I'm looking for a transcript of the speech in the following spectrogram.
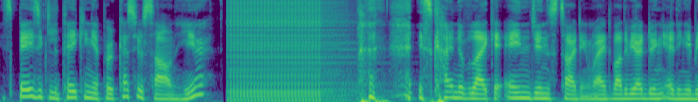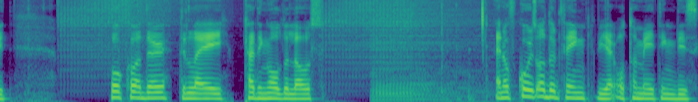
It's basically taking a percussive sound here it's kind of like an engine starting, right? What we are doing, adding a bit vocoder, delay, cutting all the lows. And of course, other thing, we are automating this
